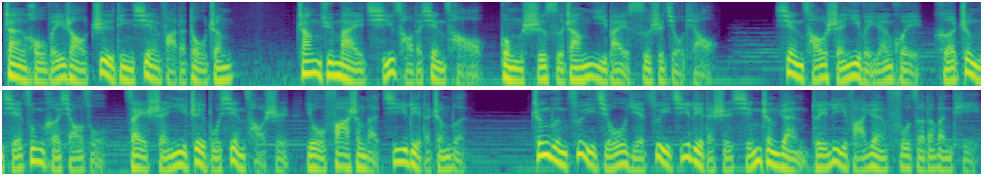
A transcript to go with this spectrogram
战后围绕制定宪法的斗争。张君迈起草的宪草共十四章一百四十九条。宪草审议委员会和政协综合小组在审议这部宪草时，又发生了激烈的争论。争论最久也最激烈的是行政院对立法院负责的问题。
